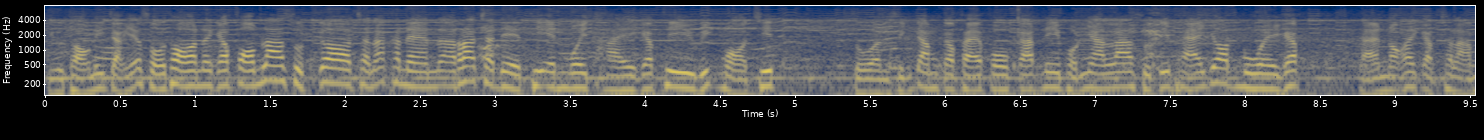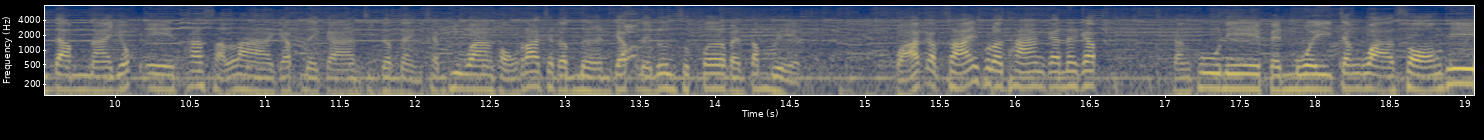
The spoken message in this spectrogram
คิวทองนี่จากยโสธรนะครับ ฟอร์มล่าสุดก็ชนะคะแนนราชเดชทีเอ็นมวยไทยครับที่วิกหมอชิด ส่วนสิงห์ดำกาแฟโฟกัสนี่ผลงานล่าสุดที่แพ้ยอดมวยครับแพ้น็อกให้กับฉลามดำนายกเอท่าสาราครับในการชิงตำแหน่งแชมป์ที่ว่างของราชดำเนินครับในรุ่นซูเปอร์แบนตัมเวทขวากับซ้ายคนละทางกันนะครับทั้งคู่นี่เป็นมวยจังหวะสองที่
